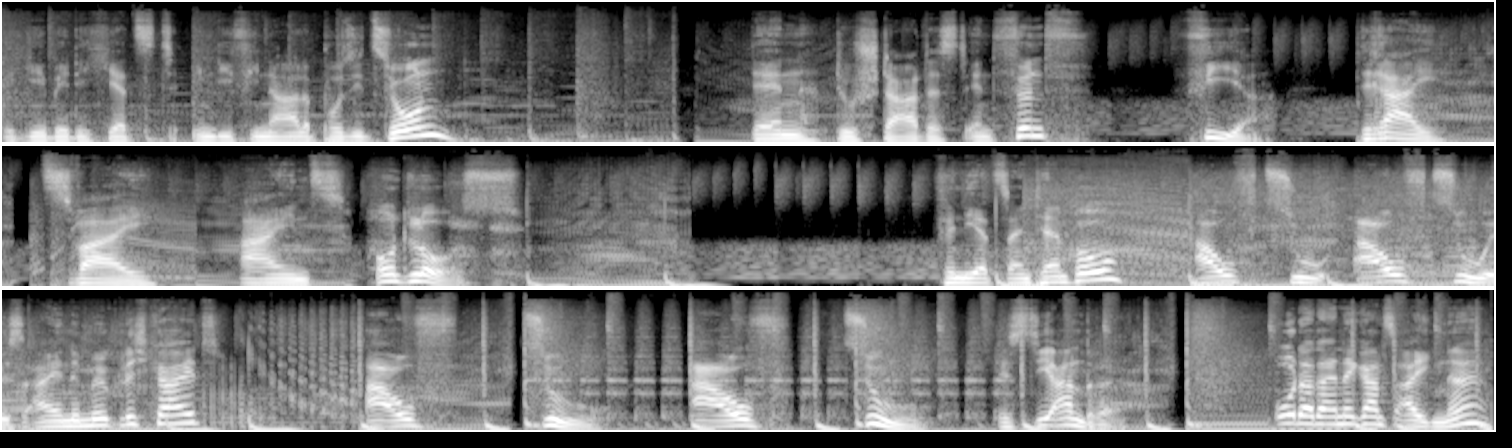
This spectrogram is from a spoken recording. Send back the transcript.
Begebe dich jetzt in die finale Position. Denn du startest in 5, 4, 3, 2, 1 und los. Finde jetzt dein Tempo. Auf, zu, auf, zu ist eine Möglichkeit. Auf, zu, auf, zu ist die andere. Oder deine ganz eigene.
